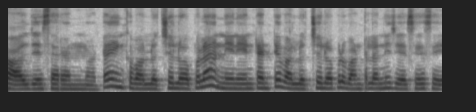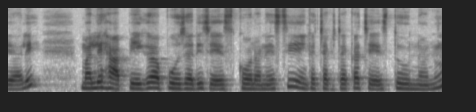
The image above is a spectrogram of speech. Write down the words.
కాల్ చేశారనమాట ఇంకా వాళ్ళు వచ్చే లోపల నేనేంటంటే వాళ్ళు వచ్చే లోపల వంటలన్నీ చేసేసేయాలి. మళ్ళీ హ్యాపీగా పూజ అది చేసుకోవాలనేసి ఇంకా చక్కచక్క చేస్తూ ఉన్నాను.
